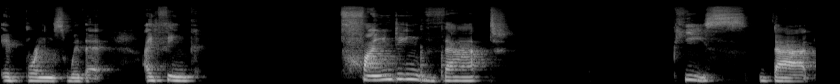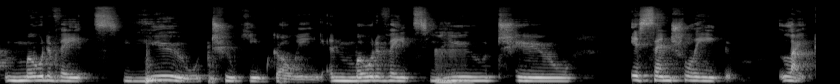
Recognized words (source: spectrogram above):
it brings with it. I think finding that piece that motivates you to keep going and motivates mm-hmm. you to essentially like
